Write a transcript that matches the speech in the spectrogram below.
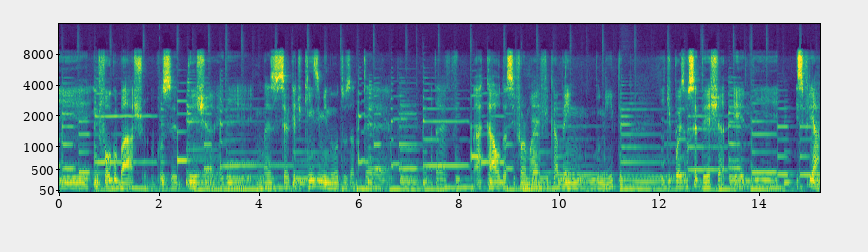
e em fogo baixo você deixa ele mais cerca de 15 minutos até, até a calda se formar e ficar bem bonita e depois você deixa ele esfriar.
